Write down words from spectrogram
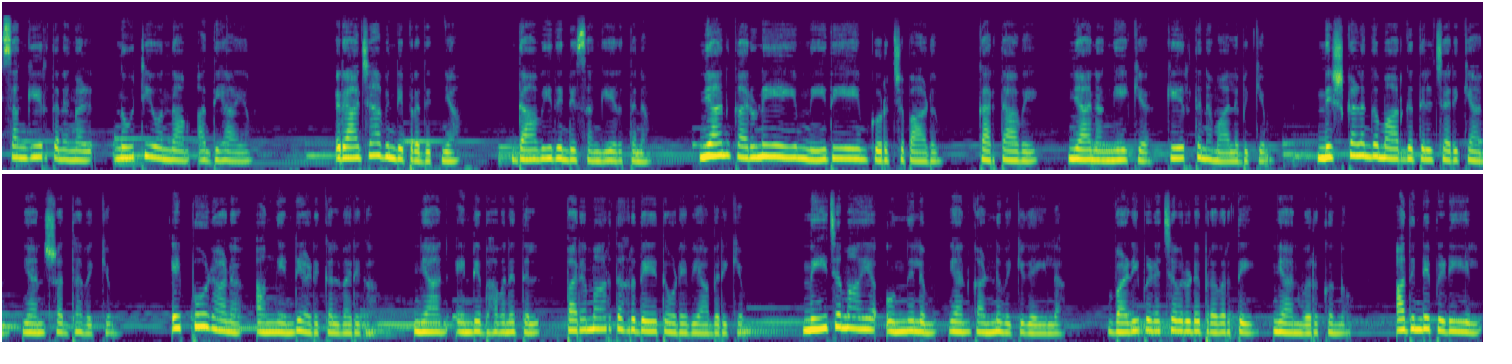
സങ്കീർത്തനങ്ങൾ നൂറ്റിയൊന്നാം അധ്യായം. രാജാവിന്റെ പ്രതിജ്ഞ ദാവീദിന്റെ സങ്കീർത്തനം. ഞാൻ കരുണയെയും നീതിയെയും കുറിച്ച് പാടും. കർത്താവെ ഞാൻ അങ്ങേക്ക് കീർത്തനമാലപിക്കും. നിഷ്കളങ്ക മാർഗത്തിൽ ചരിക്കാൻ ഞാൻ ശ്രദ്ധ വയ്ക്കും. എപ്പോഴാണ് അങ്ങ് എന്റെ അടുക്കൽ വരിക? ഞാൻ എന്റെ ഭവനത്തിൽ പരമാർത്ഥ ഹൃദയത്തോടെ വ്യാപരിക്കും. നീചമായ ഒന്നിലും ഞാൻ കണ്ണുവെക്കുകയില്ല വഴിപിഴച്ചവരുടെ പ്രവൃത്തി ഞാൻ വെറുക്കുന്നു. അതിന്റെ പിടിയിൽ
